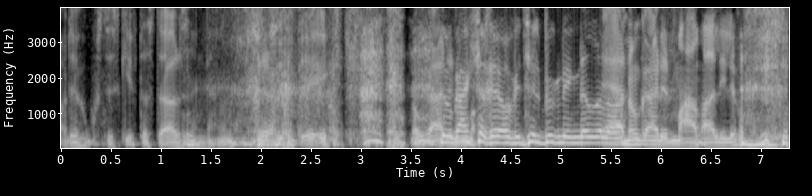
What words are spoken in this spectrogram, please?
Og det hus, det skifter størrelse en gang imellem. Ja. det er ikke... Nogle gange, nogle gange det, så river vi tilbygningen ned, eller Ja, nogle gange er det et meget, meget lille hus.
